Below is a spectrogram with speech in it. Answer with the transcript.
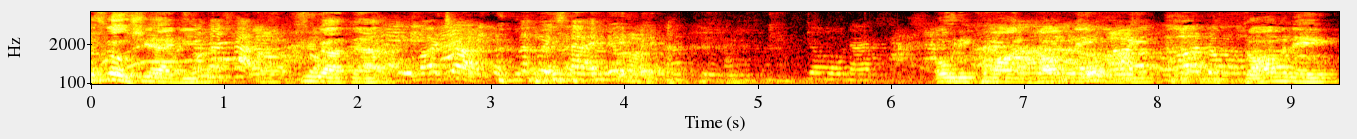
Let's go, Shaggy. You got that. Watch out. Odie, come on. Dominate, Odie. Dominate.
